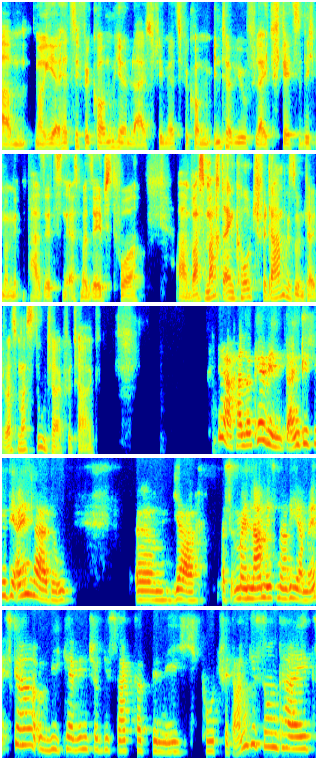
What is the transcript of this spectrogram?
Ähm, Maria, herzlich willkommen hier im Livestream, herzlich willkommen im Interview. Vielleicht stellst du dich mal mit ein paar Sätzen erstmal selbst vor. Ähm, was macht ein Coach für Darmgesundheit? Was machst du Tag für Tag? Ja, hallo Kevin, danke für die Einladung. Ähm, ja, also mein Name ist Maria Metzger. Wie Kevin schon gesagt hat, bin ich Coach für Darmgesundheit,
